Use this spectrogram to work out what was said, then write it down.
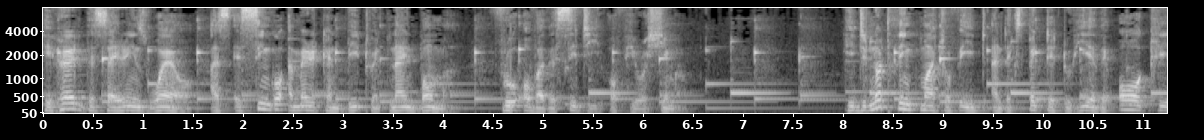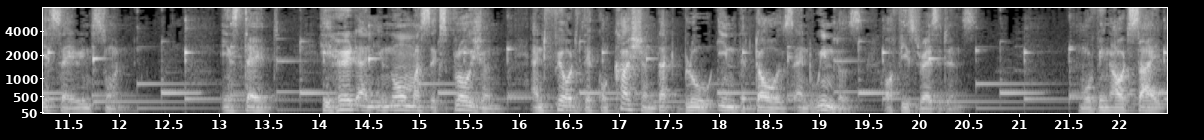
he heard the sirens wail as a single American B 29 bomber flew over the city of Hiroshima. He did not think much of it and expected to hear the all clear siren soon. Instead, he heard an enormous explosion and felt the concussion that blew in the doors and windows of his residence. Moving outside,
